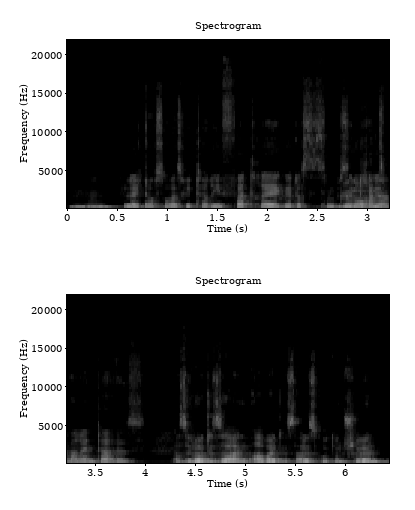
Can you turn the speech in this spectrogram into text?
Mhm. Vielleicht auch sowas wie Tarifverträge, dass es ein bisschen genau. transparenter ist. Also Leute sagen, Arbeit ist alles gut und schön.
